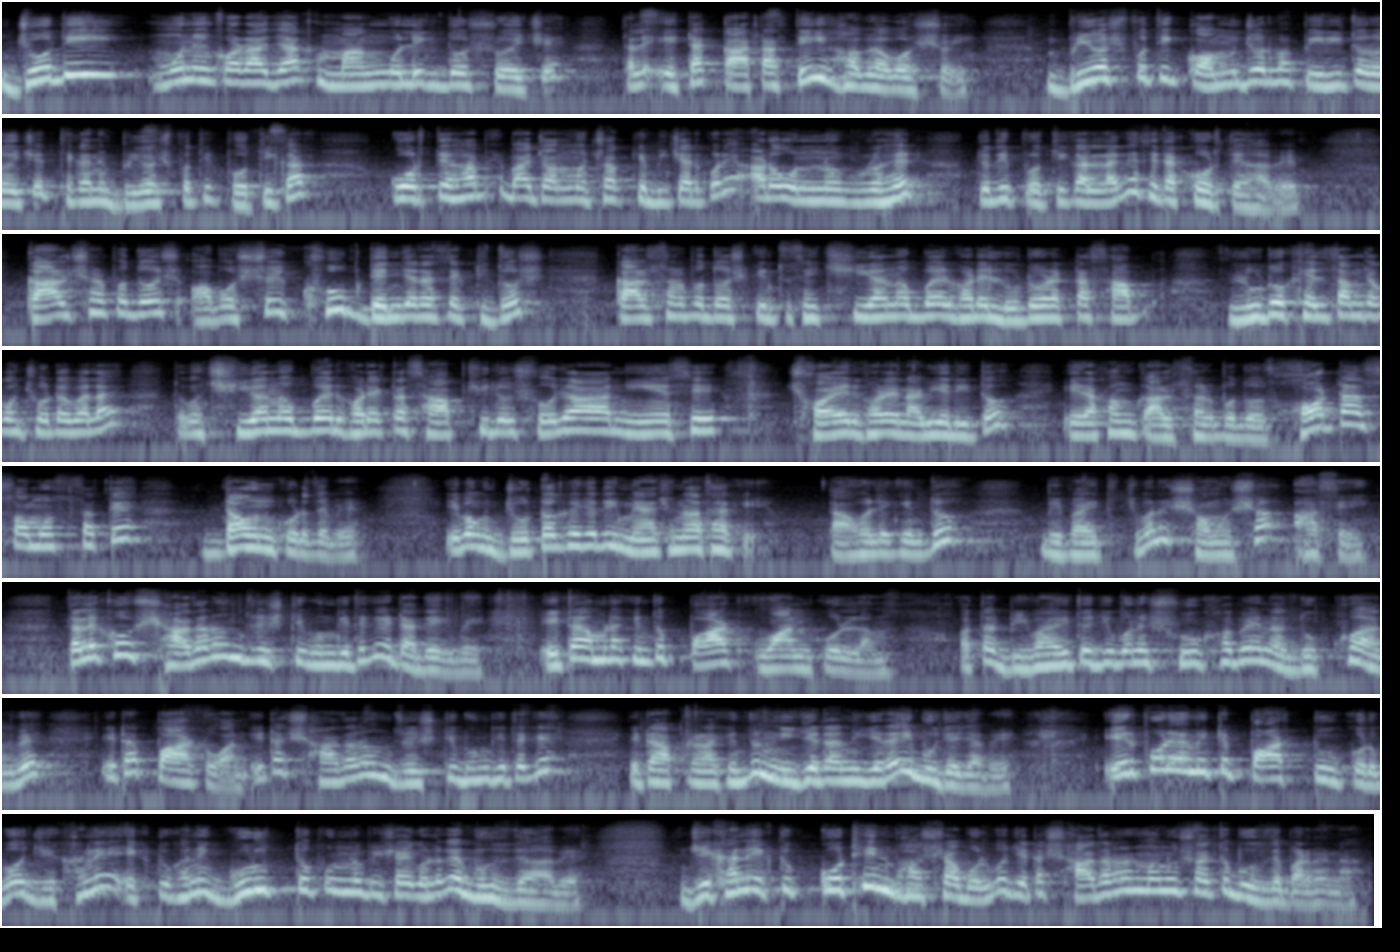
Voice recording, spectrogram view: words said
যদি মনে করা যাক মাঙ্গলিক দোষ রয়েছে, তাহলে এটা কাটাতেই হবে অবশ্যই। বৃহস্পতি কমজোর বা পীড়িত রয়েছে, সেখানে বৃহস্পতির প্রতিকার করতে হবে বা জন্মচককে বিচার করে আরও অন্য গ্রহের যদি প্রতিকার লাগে, সেটা করতে হবে। কালসর্প দোষ অবশ্যই খুব ডেঞ্জারাস একটি দোষ। কালসর্প দোষ কিন্তু সেই ছিয়ানব্বইয়ের ঘরে লুডোর একটা সাপ, লুডো খেলতাম যখন ছোটোবেলায়, তখন ছিয়ানব্বইয়ের ঘরে একটা সাপ ছিল, সোজা নিয়ে এসে ছয়ের ঘরে নামিয়ে দিত। এরকম কালসর্প দোষ হঠাৎ সমস্যাতে ডাউন করে দেবে। এবং জোটকে যদি ম্যাচ না থাকে, তাহলে কিন্তু বিবাহিত জীবনে সমস্যা আসেই। তাহলে খুব সাধারণ দৃষ্টিভঙ্গি থেকে এটা দেখবে। এটা আমরা কিন্তু পার্ট ওয়ান করলাম। অর্থাৎ বিবাহিত জীবনে সুখ হবে না দুঃখ আসবে, এটা পার্ট ওয়ান এটা সাধারণ দৃষ্টিভঙ্গি থেকে এটা আপনারা কিন্তু নিজেরা নিজেরাই বুঝে যাবে। এরপরে আমি একটা পার্ট টু করব, যেখানে একটুখানি গুরুত্বপূর্ণ বিষয়গুলোকে বুঝতে হবে। যেখানে একটু কঠিন ভাষা বলব, যেটা সাধারণ মানুষ হয়তো বুঝতে পারবে না।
